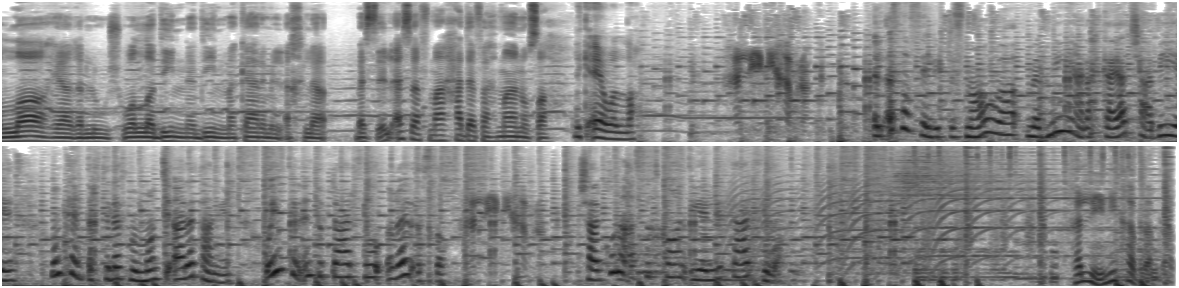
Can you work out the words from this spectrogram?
الله يا غلوش والله ديننا دين مكارم الأخلاق بس للأسف ما حدا فهمانه صح. لك إيه والله. خليني خبرك القصص اللي بتسمعوها مبنية على حكايات شعبية ممكن تختلف من منطقة لتانية ويمكن أنتم بتعرفوا غير قصة. خليني خبرك شاركونا قصتكم يلي بتعرفوها. خليني خبرك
